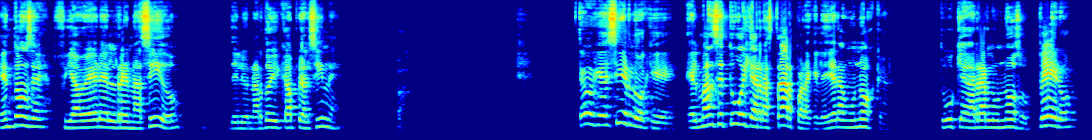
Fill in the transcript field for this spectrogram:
Entonces fui a ver El Renacido de Leonardo DiCaprio al cine. Ah. Tengo que decirlo que el man se tuvo que arrastrar para que le dieran un Oscar. Tuvo que agarrarle un oso, pero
